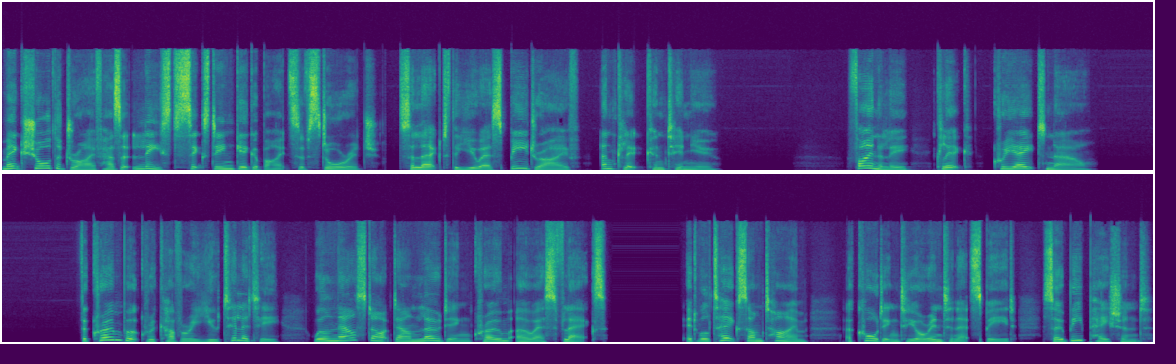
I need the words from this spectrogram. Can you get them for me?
Make sure the drive has at least 16 gigabytes of storage. Select the USB drive and click Continue. Finally, click Create Now. The Chromebook Recovery utility will now start downloading Chrome OS Flex. It will take some time, according to your internet speed, so be patient.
